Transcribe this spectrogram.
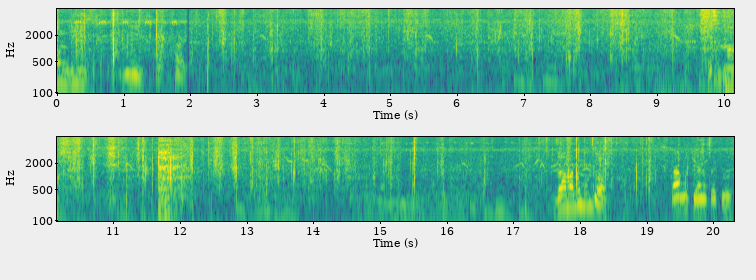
On these. yes. Sorry. Zama nomuntu wona. Zama ujana seduze.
